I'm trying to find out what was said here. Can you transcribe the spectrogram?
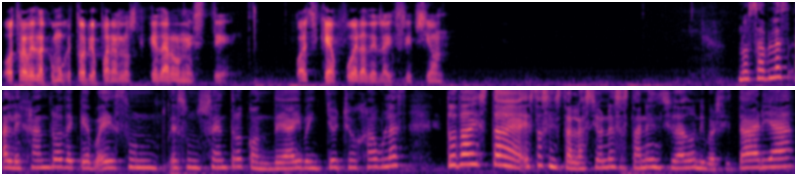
otra vez la convocatoria para los que quedaron este, así que afuera de la inscripción. Nos hablas, Alejandro, de que es un, es un centro donde hay 28 jaulas. Todas esta, estas instalaciones están en Ciudad Universitaria,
